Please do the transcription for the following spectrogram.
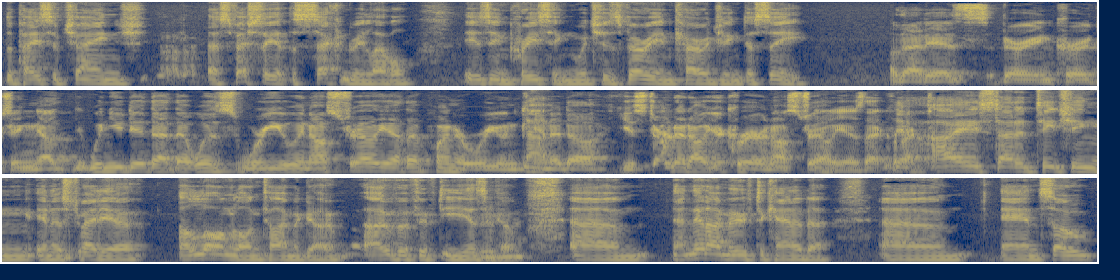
the pace of change, especially at the secondary level, is increasing, which is very encouraging to see. Oh, that is very encouraging. Now, when you did that, that was were you in Australia at that point, or were you in Canada? No. You started out your career in Australia, is that correct? Yeah, I started teaching in Australia a long, long time ago, over 50 years mm-hmm. ago. Um, and then I moved to Canada. Um, and so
